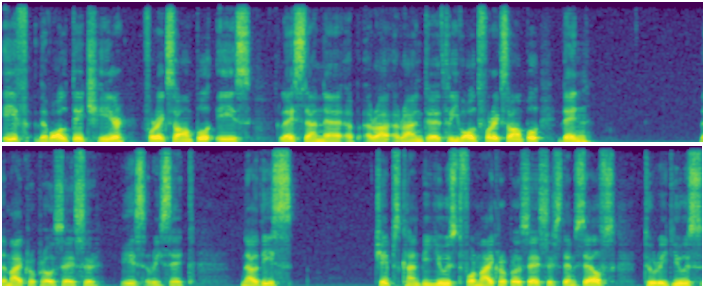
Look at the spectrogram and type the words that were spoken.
if the voltage here, for example, is less than uh, around uh, 3 volt, for example, then the microprocessor is reset. Now these chips can be used for microprocessors themselves to reduce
